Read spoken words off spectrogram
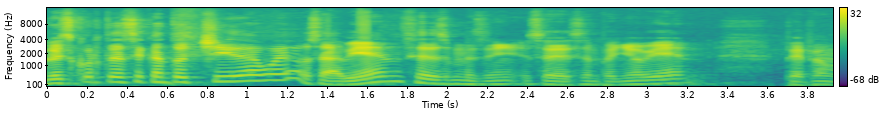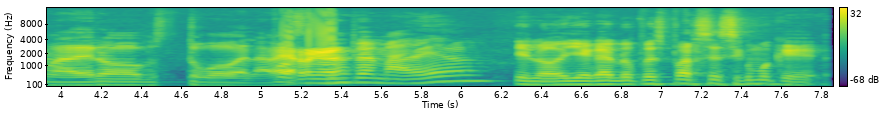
Luis Cortés se cantó chida, güey. O sea, bien, se desempeñó, se desempeñó bien. Pepe Madero pues, tuvo de la Pues, verga. Pepe Madero. Y luego llega López Parce, así como que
